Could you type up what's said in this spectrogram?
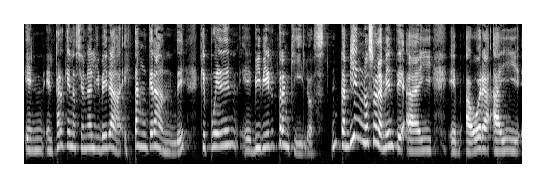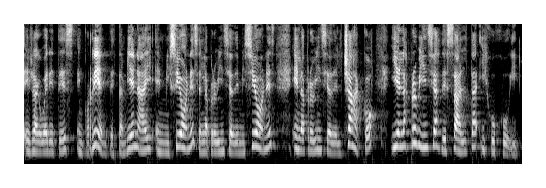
en el Parque Nacional Iberá es tan grande que pueden vivir tranquilos. También no solamente hay ahora hay jaguaretes en corriente, también hay en Misiones, en la provincia de Misiones, en la provincia del Chaco y en las provincias de Salta y Jujuy.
